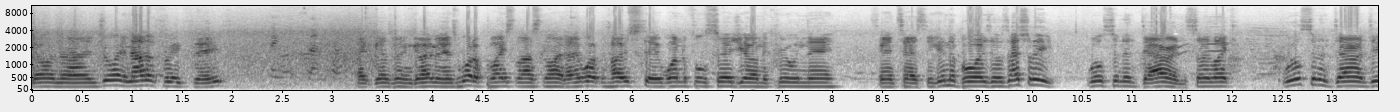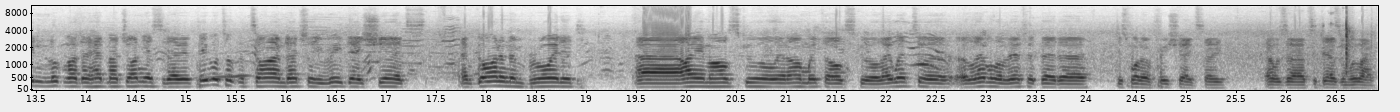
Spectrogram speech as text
go and uh, enjoy another freak feed Thank you, Sandra. at Guzman Gomez. What a place last night, hey? What hosts there, wonderful Sergio and the crew in there. Fantastic. And the boys, it was actually Wilson and Darren. So, like, Wilson and Darren didn't look like they had much on yesterday, but people took the time to actually read their shirts. They've gone and embroidered uh, I am old school and I'm with old school. They went to a, a level of effort that uh, just want to appreciate. So, that was uh, to Des and Willow.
